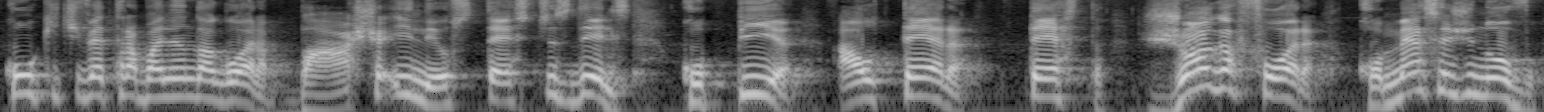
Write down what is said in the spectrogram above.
com o que estiver trabalhando agora. Baixa e lê os testes deles. Copia, altera, testa, joga fora, começa de novo,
